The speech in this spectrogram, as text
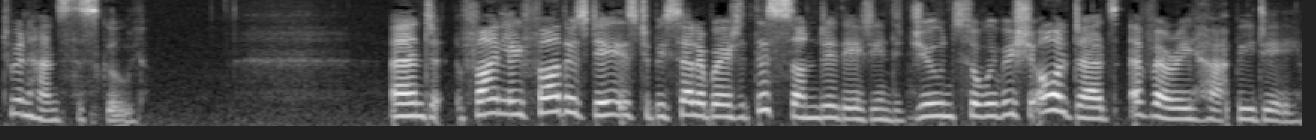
to enhance the school. And finally, Father's Day is to be celebrated this Sunday, the 18th of June, so we wish all dads a very happy day.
